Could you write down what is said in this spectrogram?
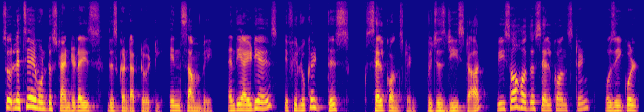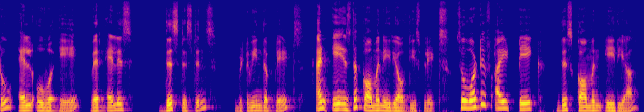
So let's say I want to standardize this conductivity in some way. And the idea is if you look at this cell constant, which is G star, we saw how the cell constant was equal to L over A, where L is this distance between the plates and A is the common area of these plates. So what if I take this common area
